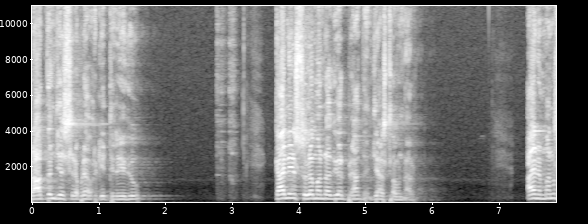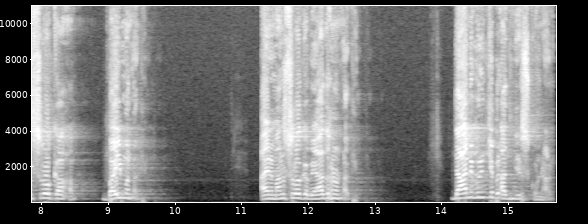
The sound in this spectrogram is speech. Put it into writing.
ప్రార్థన చేసేటప్పుడు ఎవరికి తెలియదు. కానీ సులమన్ రాజు గారు ప్రార్థన చేస్తూ ఉన్నారు. ఆయన మనసులో ఒక భయం ఉన్నది. ఆయన మనసులో ఒక వేదన ఉన్నది. దాని గురించి ప్రార్థన చేసుకున్నాడు.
